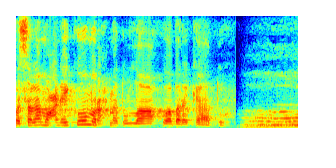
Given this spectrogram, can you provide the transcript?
Wassalamualaikum warahmatullahi wabarakatuh.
